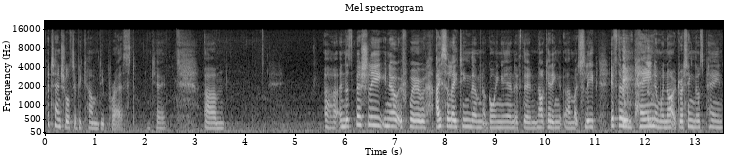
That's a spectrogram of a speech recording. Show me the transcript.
potential to become depressed. Okay. Um, uh, and especially, you know, if we're isolating them, not going in, if they're not getting uh, much sleep, if they're in pain and we're not addressing those pain,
